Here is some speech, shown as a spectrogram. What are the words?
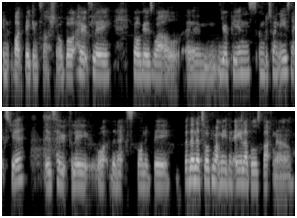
in, like big international. But hopefully, if all goes well, um, Europeans under twenties next year is hopefully what the next one would be. But then they're talking about moving A levels back now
